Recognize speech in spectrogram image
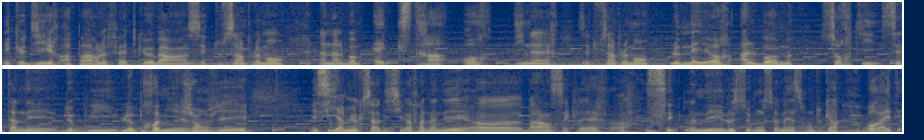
Et que dire, à part le fait que ben, c'est tout simplement un album extraordinaire. C'est tout simplement le meilleur album sorti cette année depuis le 1er janvier. Et s'il y a mieux que ça d'ici la fin de l'année, euh, ben c'est clair, c'est que l'année, le second semestre en tout cas, aura été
